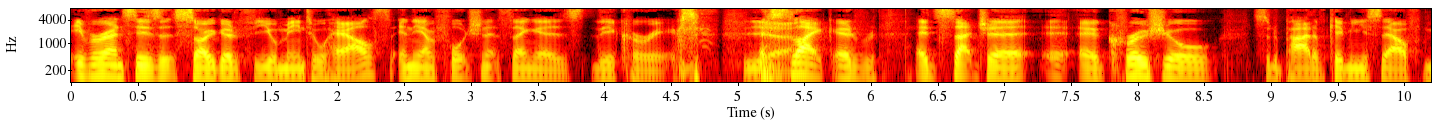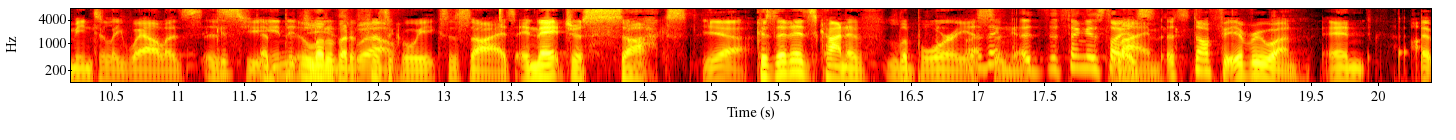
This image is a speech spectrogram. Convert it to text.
everyone says it's so good for your mental health, and the unfortunate thing is they're correct. Yeah. it's like it, it's such a, a, a crucial sort of part of keeping yourself mentally well is, is a, a little bit of well. physical exercise, and that just sucks Yeah. because it is kind of laborious. I think and uh, the thing is like it's, it's not for everyone. And uh,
